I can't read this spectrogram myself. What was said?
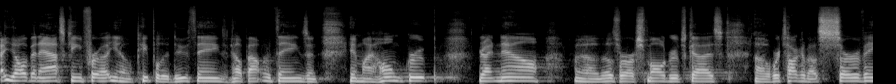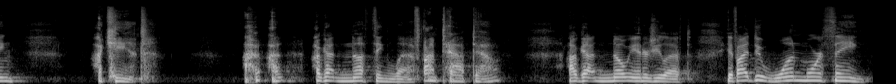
I, y'all have been asking for you know people to do things and help out with things. And in my home group right now, uh, those are our small groups, guys. Uh, we're talking about serving. I can't. I, I, I've got nothing left. I'm tapped out. I've got no energy left. If I do one more thing,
